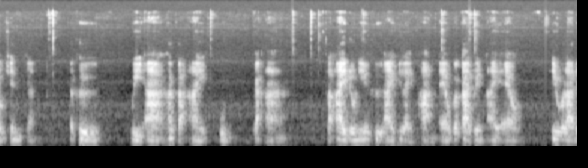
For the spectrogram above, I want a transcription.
L เช่นกัน ก็คือ VR เท่ากับ I คูณกับ R แล้ว I ตัวนี้ก็คือ I ที่ไหลผ่าน L ก็กลายเป็น IL ที่เวลาใ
